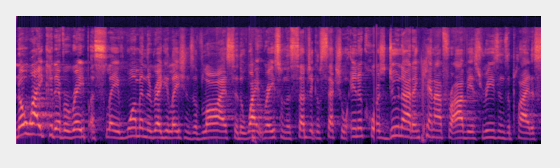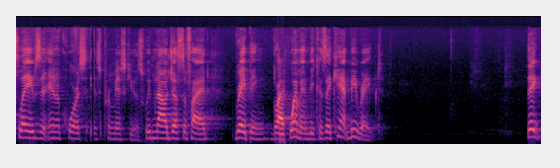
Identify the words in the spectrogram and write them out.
No white could ever rape a slave woman. The regulations of law as to the white race on the subject of sexual intercourse do not and cannot, for obvious reasons, apply to slaves. Their intercourse is promiscuous. We've now justified raping black women because they can't be raped. They,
